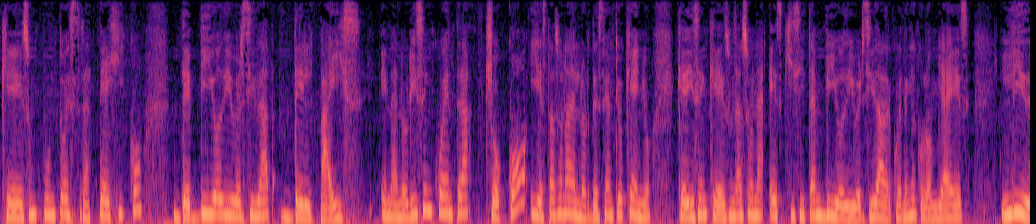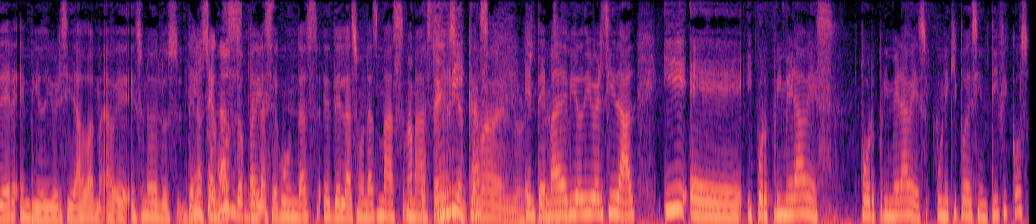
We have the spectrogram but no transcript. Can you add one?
que es un punto estratégico de biodiversidad del país. En Anorí se encuentra Chocó y esta zona del nordeste antioqueño, que dicen que es una zona exquisita en biodiversidad. Recuerden que Colombia es líder en biodiversidad, es uno de los de las zonas, de las segundas eh, de las zonas más, más ricas en tema de biodiversidad, y, eh, y por primera vez por primera vez un equipo de científicos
